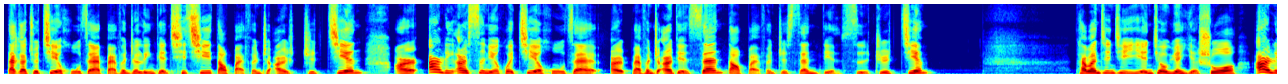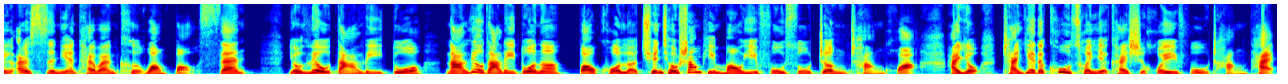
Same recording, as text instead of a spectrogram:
大概就介乎在百分之零点七七到百分之二之间，而二零二四年会介乎在二百分之二点三到百分之三点四之间。台湾经济研究院也说，二零二四年台湾渴望保三。有六大利多，哪六大利多呢？包括了全球商品贸易复苏正常化，还有产业的库存也开始恢复常态，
